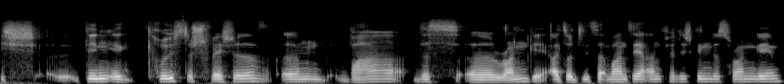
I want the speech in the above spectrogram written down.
ich, den ihr größte Schwäche ähm, war das äh, Run Game, also die waren sehr anfällig gegen das Run Game,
